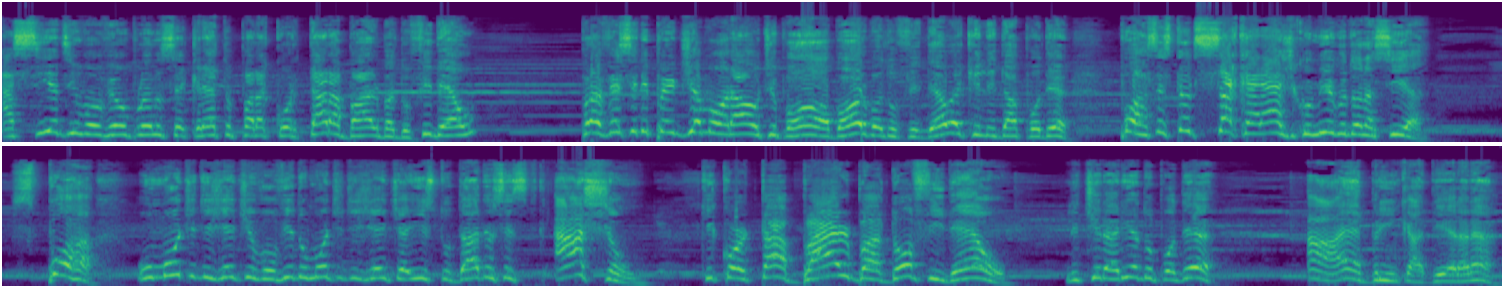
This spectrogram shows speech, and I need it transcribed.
a CIA desenvolveu um plano secreto para cortar a barba do Fidel Pra ver se ele perdia moral, tipo, ó, oh, a barba do Fidel é que lhe dá poder. Porra, vocês estão de sacanagem comigo, dona Cia? Porra, um monte de gente envolvida, um monte de gente aí estudada, e vocês acham que cortar a barba do Fidel lhe tiraria do poder? Ah, é brincadeira, né?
